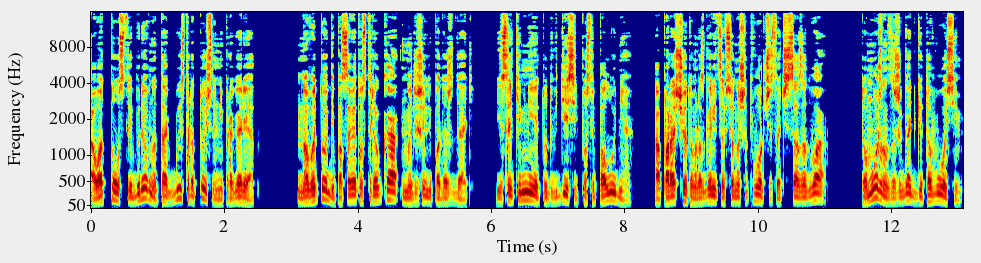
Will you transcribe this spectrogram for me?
А вот толстые бревна так быстро точно не прогорят. Но в итоге, по совету стрелка, мы решили подождать. Если темнеет тут в 10 после полудня, а по расчетам разгорится все наше творчество часа за два, то можно зажигать где-то 8.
